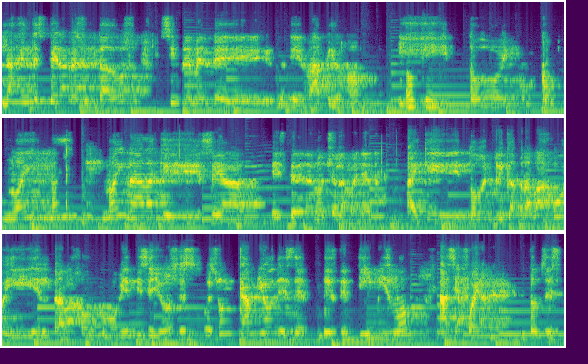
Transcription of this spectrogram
la gente espera resultados simplemente eh, rápido, ¿no? Y todo, no hay, no hay, nada que sea este, de la noche a la mañana. Hay que, todo implica trabajo y el trabajo, como bien dice es, es un cambio desde, desde ti mismo hacia afuera. Entonces,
